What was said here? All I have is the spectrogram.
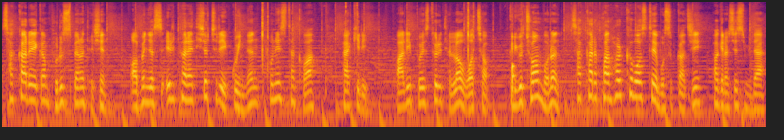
사카르에 간 브루스 배너 대신 어벤져스 1편의 티셔츠를 입고 있는 토니 스타크와 발키리, 와디프의 스토리텔러 워처, 그리고 처음 보는 사카르판 헐크버스터의 모습까지 확인할 수 있습니다.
